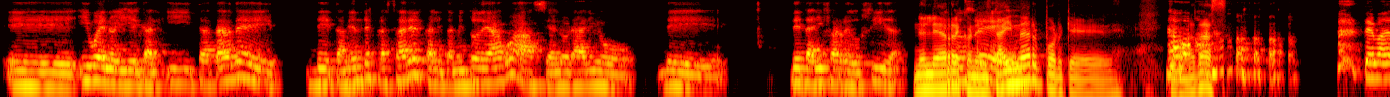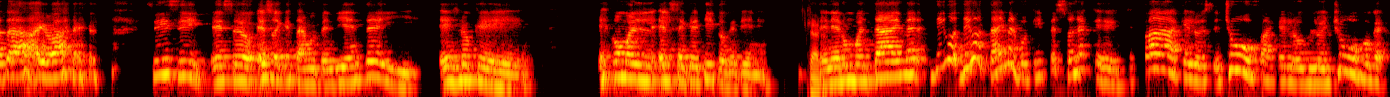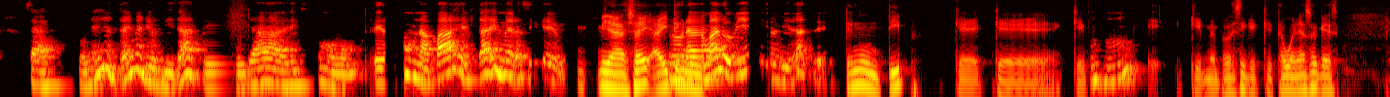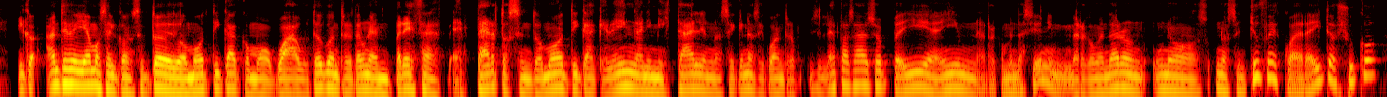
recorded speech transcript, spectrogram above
eh, y bueno, y, y tratar de, de, también desplazar el calentamiento de agua hacia el horario de, de tarifa reducida. No le erres con el timer porque te no, matás. te matás, ahí va. Sí, sí, eso, eso hay que estar muy pendiente y es lo que, es como el, el secretito que tiene. Tener un buen timer. Digo, digo timer porque hay personas que, que, que lo desenchufan, que lo, lo enchufan. Que, o sea, ponerle un timer y olvídate. Ya es como, te da una paz el timer, así que. Mira, ya ahí tengo. bien y olvídate. Tengo un tip que, que, que, eh, que me parece que, que está buenazo, que es antes veíamos el concepto de domótica como, wow, tengo que contratar una empresa, expertos en domótica, que vengan y me instalen, no sé qué, no sé cuánto. La vez pasada yo pedí ahí una recomendación y me recomendaron unos, unos enchufes cuadraditos, Yuko,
